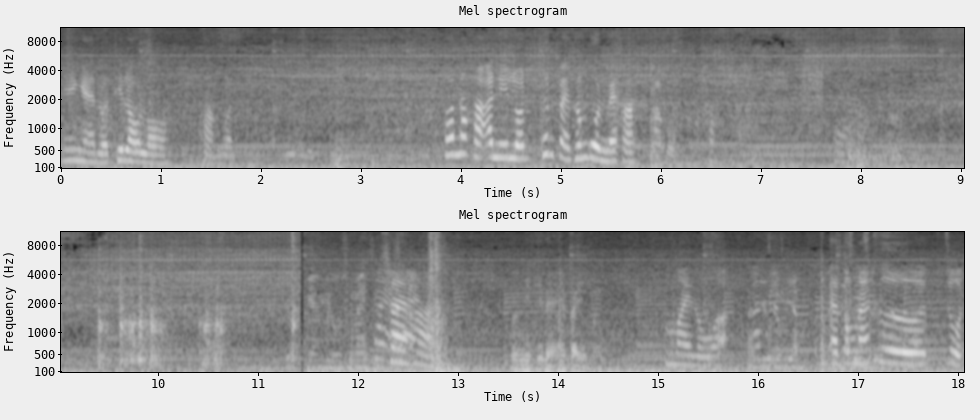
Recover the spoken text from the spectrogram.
นี่ไงรถที่เรารอถามก่อนโทษนะคะ อันนี้รถขึ้นไปข้างบนไหมคะ ครับผม ค่ะใช่ค่ะ เบียงวิว ใช่ไหมใช่ค่ะ มันมีที่ไหนให้ไปอีกไหมไม่รู้อะวิวระเบียงแต่ตรงนั้นคือจุด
